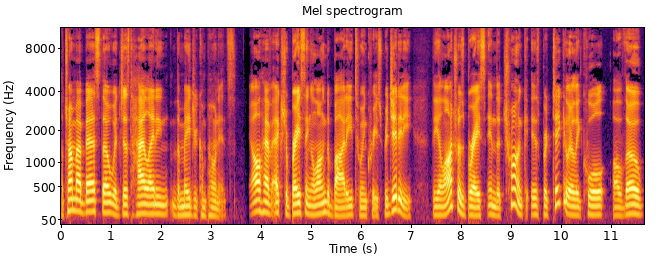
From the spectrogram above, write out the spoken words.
I'll try my best though with just highlighting the major components. They all have extra bracing along the body to increase rigidity. The Elantra's brace in the trunk is particularly cool, although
